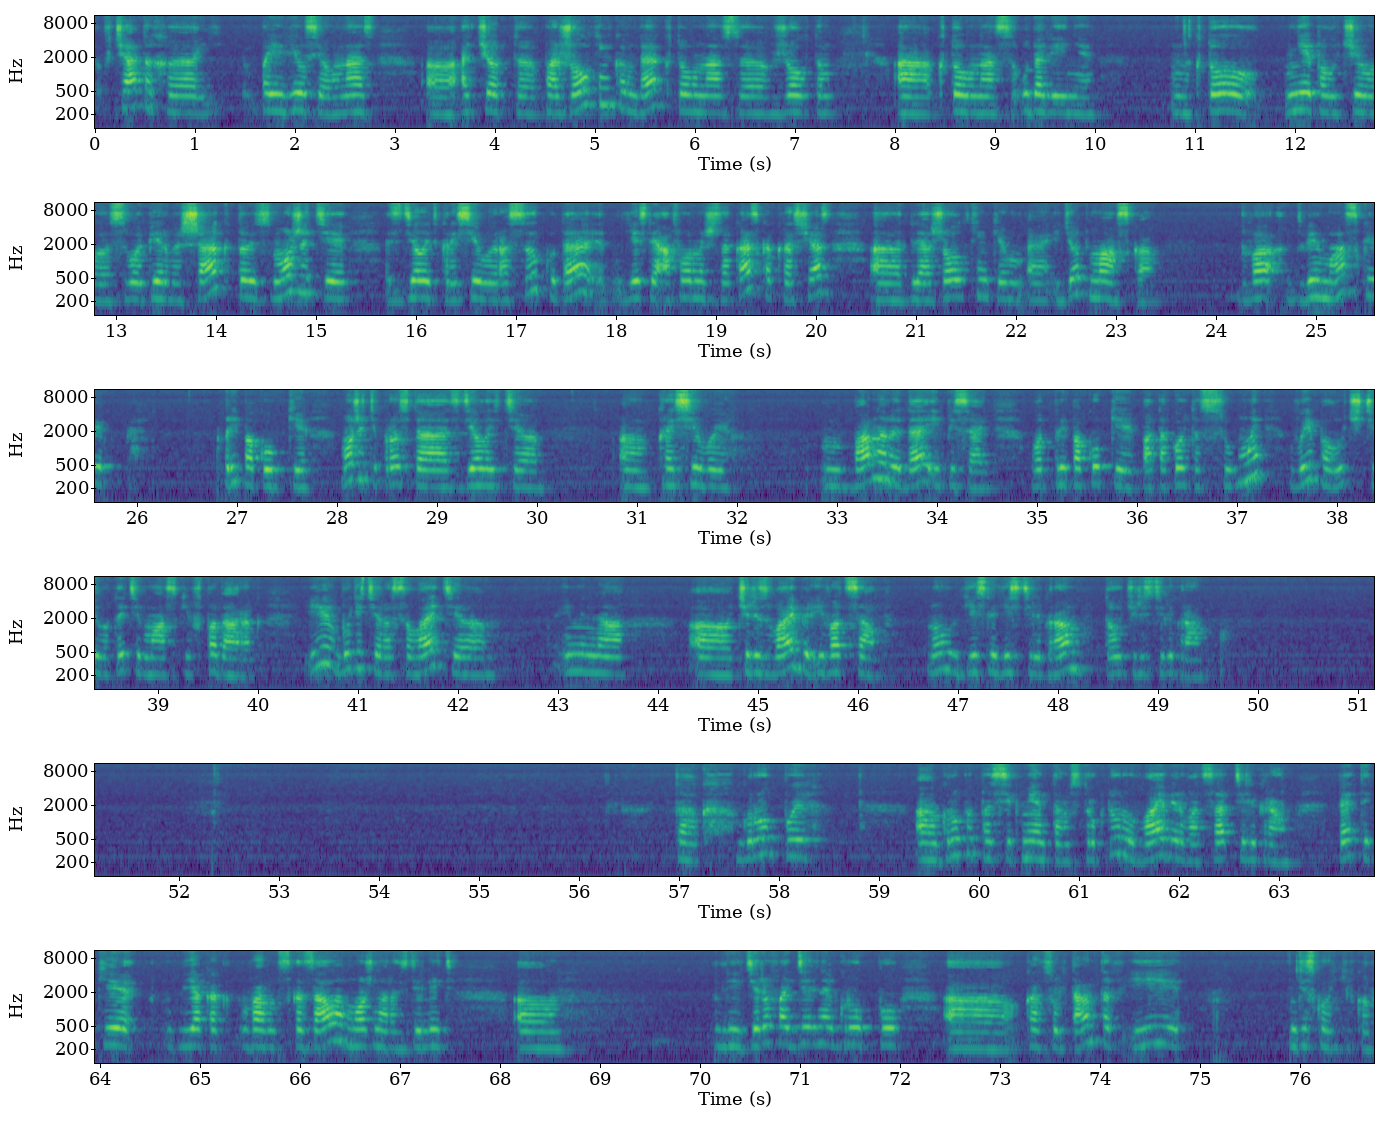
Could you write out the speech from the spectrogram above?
в чатах появился у нас отчет по желтеньким, да, кто у нас в желтом, а кто у нас удаление – кто не получил свой первый шаг, то есть можете сделать красивую рассылку, да, если оформишь заказ, как раз сейчас э, для желтеньким э, идет маска. Два, две маски при покупке. Можете просто сделать э, красивые баннеры, да, и писать. Вот при покупке по такой-то суммы вы получите вот эти маски в подарок и будете рассылать э, именно э, через Viber и WhatsApp. Ну, если есть Telegram, то через Telegram. Так, группы, а, группы по сегментам, структуру Viber, WhatsApp, Telegram. Опять-таки, я как вам сказала, можно разделить э, лидеров отдельной группу, а, консультантов и дисконтников.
